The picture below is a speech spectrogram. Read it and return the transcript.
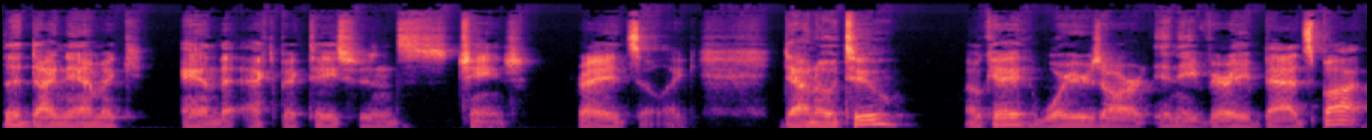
the dynamic and the expectations change, right? So like down 0-2, okay, Warriors are in a very bad spot.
